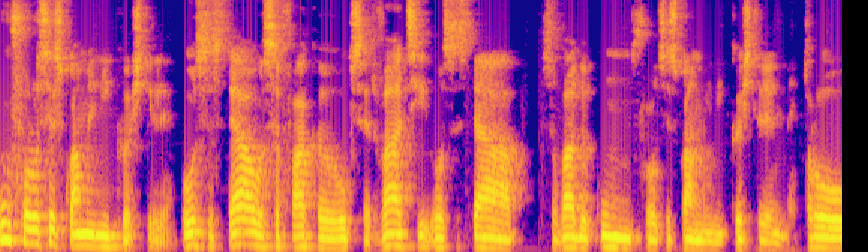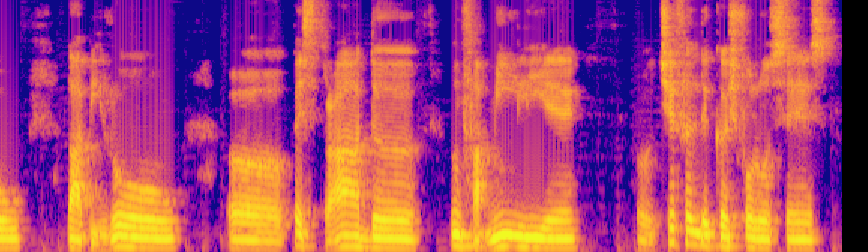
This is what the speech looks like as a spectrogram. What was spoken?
cum folosesc oamenii căștile. O să stea, o să facă observații, o să stea să vadă cum folosesc oamenii căștile în metrou, la birou, uh, pe stradă, în familie, uh, ce fel de căști folosesc,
